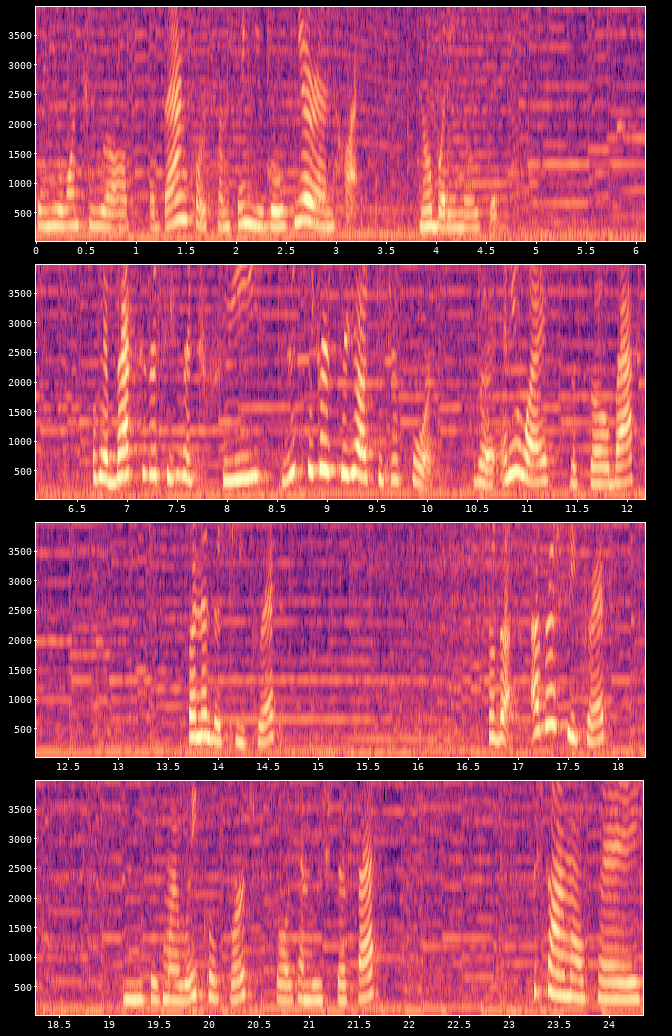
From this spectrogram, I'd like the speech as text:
when you want to rob a bank or something. You go here and hide. Nobody knows it. Okay, back to the secret tree. Is this secret three or secret four? Okay, anyway, let's go back another secret. So the other secret let me take my vehicle first so I can reach the fast. This time I'll take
